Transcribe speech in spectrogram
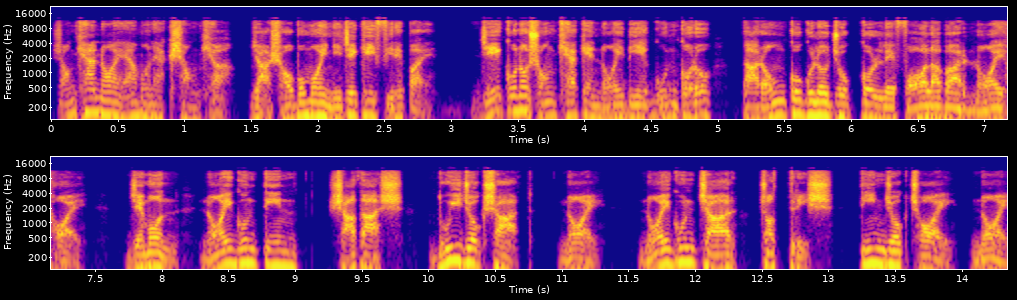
সংখ্যা নয় এমন এক সংখ্যা, যা সবময় নিজেকেই ফিরে পায়। যে কোনো সংখ্যাকে নয় দিয়ে গুণ করো, তার অঙ্কগুলো যোগ করলে ফল আবার নয় হয়। যেমন নয় গুণ তিন, সাতাশ, দুই যোগ সাত, নয়। নয় গুণ চার, ছত্রিশ, তিন যোগ ছয়, নয়।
